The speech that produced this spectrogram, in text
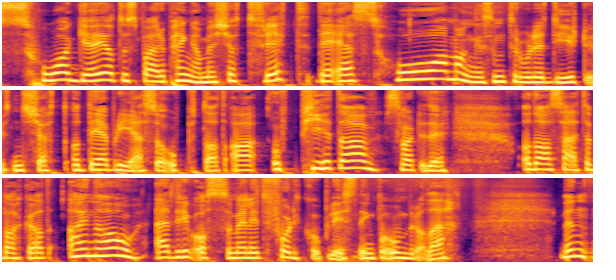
så gøy at du sparer penger med kjøttfritt. Det er så mange som tror det er dyrt uten kjøtt, og det blir jeg så opptatt av, oppgitt av, svarte du. Og da sa jeg tilbake at I know, jeg driver også med litt folkeopplysning på området. Men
